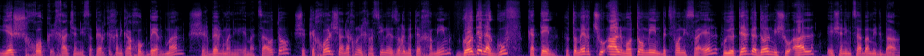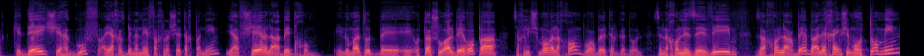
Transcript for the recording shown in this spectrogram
יש חוק אחד שאני אספר ככה, נקרא חוק ברגמן, שברגמן מצא אותו, שככל שאנחנו נכנסים לאזורים יותר חמים, גודל הגוף קטן. זאת אומרת, שועל מאותו מין בצפון ישראל, הוא יותר גדול משועל אה, שנמצא במדבר, כדי שהגוף, היחס בין הנפח לשטח פנים, יאפשר לאבד חום. אה, לעומת זאת, באותה שועל באירופה, צריך לשמור על החום והוא הרבה יותר גדול. זה נכון לזאבים, זה נכון להרבה בעלי חיים שמאותו מין,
